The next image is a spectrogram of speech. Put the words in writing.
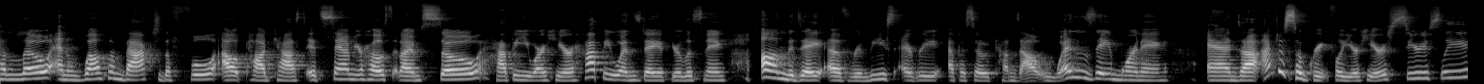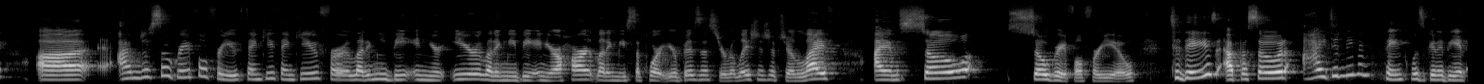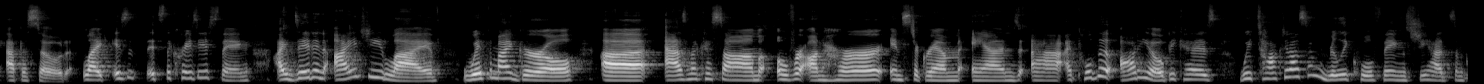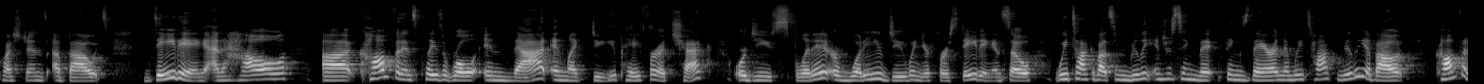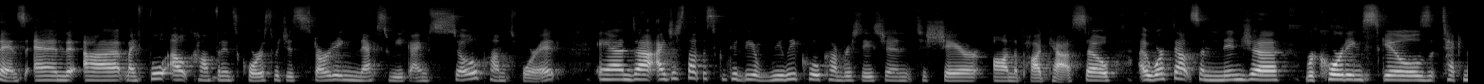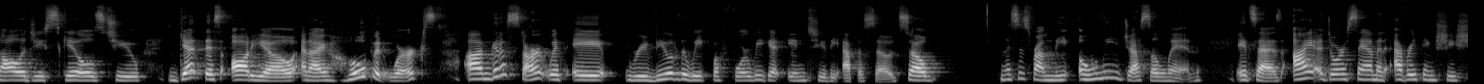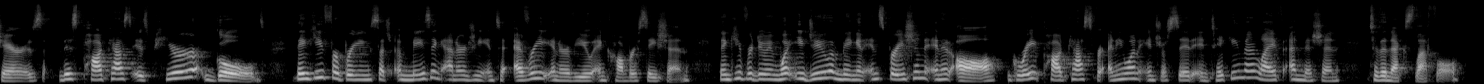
Hello and welcome back to the Full Out Podcast. It's Sam, your host, and I am so happy you are here. Happy Wednesday if you're listening on the day of release. Every episode comes out Wednesday morning, and uh, I'm just so grateful you're here. Seriously, uh, I'm just so grateful for you. Thank you, thank you for letting me be in your ear, letting me be in your heart, letting me support your business, your relationships, your life. I am so, so grateful for you. Today's episode, I didn't even think was going to be an episode. Like, is it, it's the craziest thing. I did an IG live with my girl, uh, Asma Kassam, over on her Instagram, and uh, I pulled the audio because we talked about some really cool things. She had some questions about dating and how uh, confidence plays a role in that, and like, do you pay for a check? Or do you split it or what do you do when you're first dating? And so we talk about some really interesting th- things there. And then we talk really about confidence and uh, my full out confidence course, which is starting next week. I'm so pumped for it. And uh, I just thought this could be a really cool conversation to share on the podcast. So I worked out some ninja recording skills, technology skills to get this audio, and I hope it works. I'm going to start with a review of the week before we get into the episode. So this is from the only Jessa Lynn. It says, I adore Sam and everything she shares. This podcast is pure gold. Thank you for bringing such amazing energy into every interview and conversation. Thank you for doing what you do and being an inspiration in it all. Great podcast for anyone interested in taking their life and mission to the next level.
